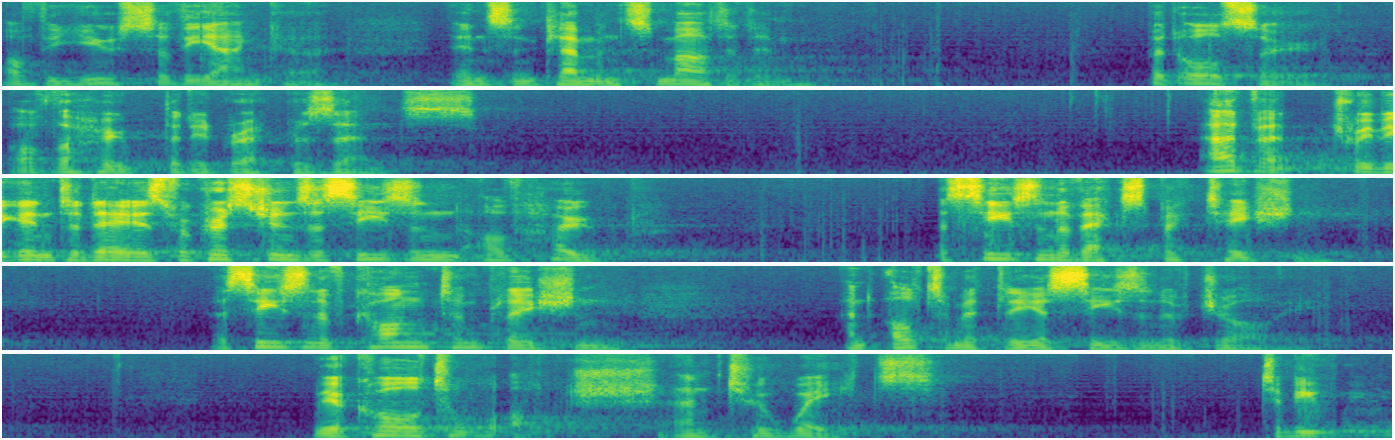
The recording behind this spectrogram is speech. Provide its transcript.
of the use of the anchor in St. Clement's martyrdom, but also of the hope that it represents. Advent, which we begin today, is for Christians a season of hope, a season of expectation, a season of contemplation, and ultimately a season of joy. We are called to watch and to wait, to be wakeful,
